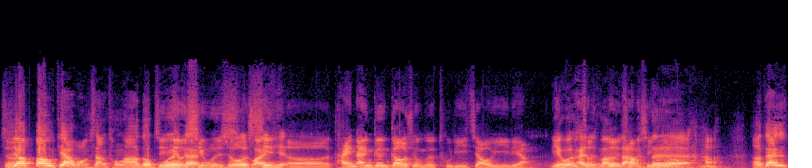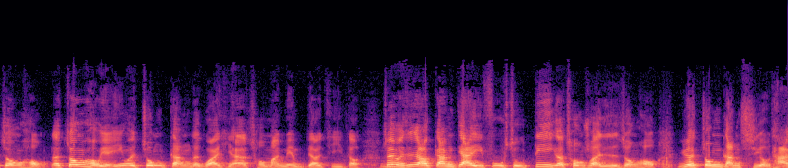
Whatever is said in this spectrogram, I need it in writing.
只要报价往上，通常都不会。今天有新闻说，新呃台南跟高雄的土地交易量也会开始放大，对，好，然后再来是中红，那中鸿也因为中钢的关系，它的筹码面比较激动，所以每次只要钢价一复苏，第一个冲出来就是中鸿，因为中钢持有它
